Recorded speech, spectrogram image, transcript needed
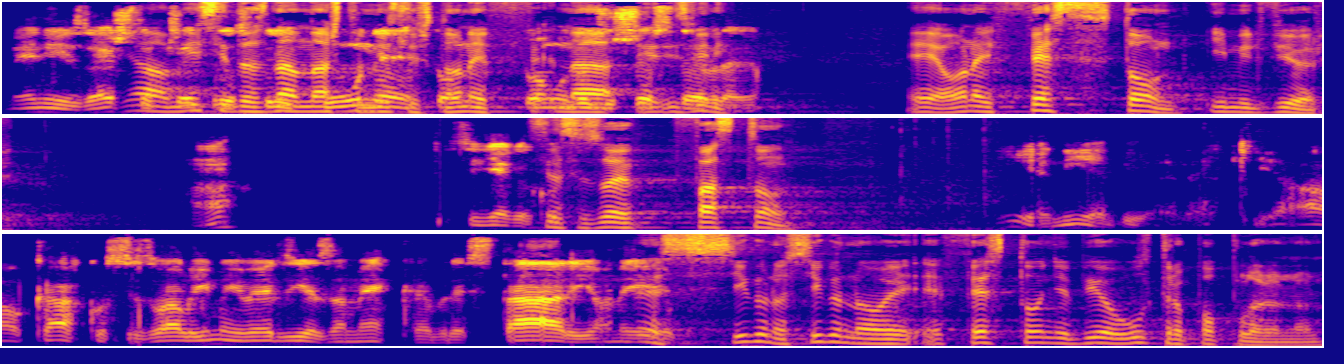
meni je zašto Ja, mislim da znam na što misliš, to onaj na- dođe 6 izvini. E, onaj Fast Stone Image Viewer. A? Ti si njega Mislim da se zove Fast Stone. Nije, nije bio neki. Jao, kako se zvalo, ima i verzija za Meka, bre, stari, on je... E, sigurno, sigurno ovaj e, Fast Stone je bio ultra popularan on.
